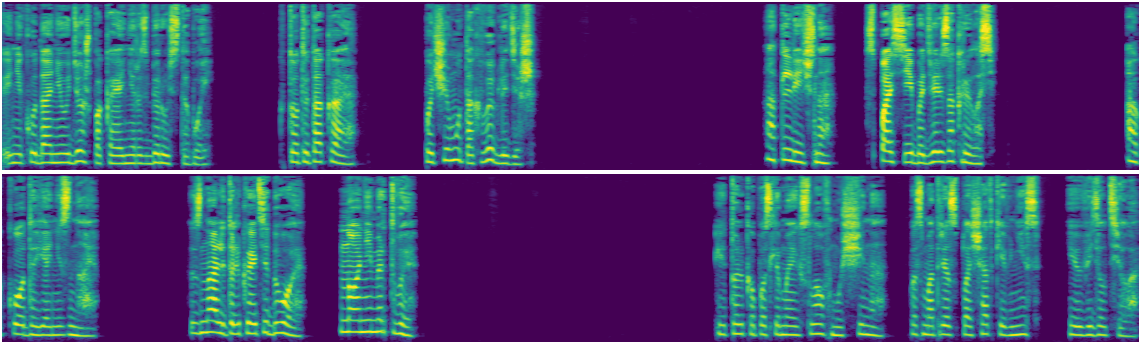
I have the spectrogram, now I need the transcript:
«Ты никуда не уйдешь, пока я не разберусь с тобой. Кто ты такая? Почему так выглядишь?» «Отлично. Спасибо, дверь закрылась». А кода я не знаю. Знали только эти двое, но они мертвы. И только после моих слов мужчина посмотрел с площадки вниз и увидел тело.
